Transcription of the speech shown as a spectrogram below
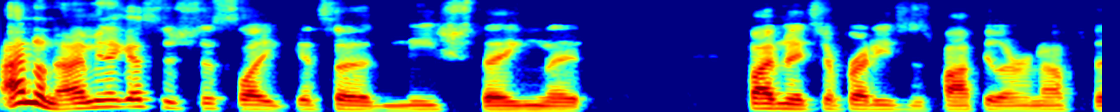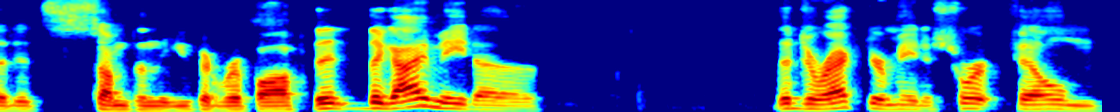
I don't know. I mean, I guess it's just like it's a niche thing that Five Nights at Freddy's is popular enough that it's something that you could rip off. The the guy made a the director made a short film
